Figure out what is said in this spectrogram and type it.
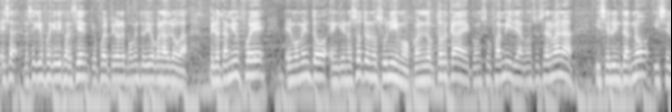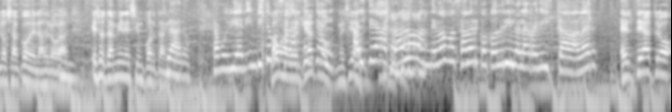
Ella, no sé quién fue que dijo recién que fue el peor momento Diego con la droga, pero también fue el momento en que nosotros nos unimos con el doctor Cae, con su familia, con sus hermanas, y se lo internó y se lo sacó de las drogas. Eso también es importante. Claro, está muy bien. Invitemos ¿Vamos a la gente teatro, al, al teatro. ¿A dónde? Vamos a ver Cocodrilo, la revista. A ver. El Teatro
